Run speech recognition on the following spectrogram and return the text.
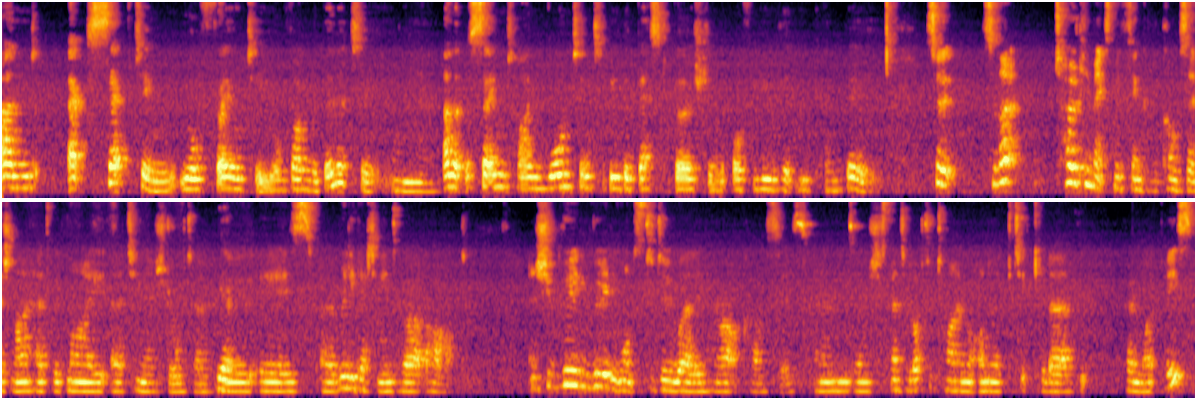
are and accepting your frailty, your vulnerability, Mm. and at the same time wanting to be the best version of you that you can be. So, so that totally makes me think of a conversation I had with my uh, teenage daughter, who is uh, really getting into her art, and she really, really wants to do well in her art classes. And um, she spent a lot of time on a particular homework piece,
